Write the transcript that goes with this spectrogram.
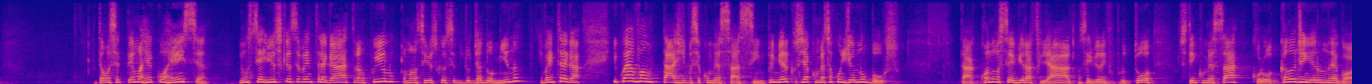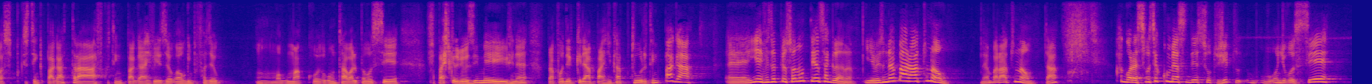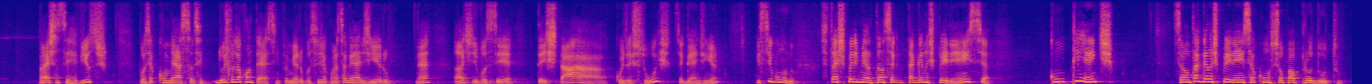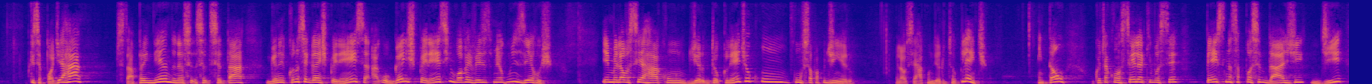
Então você tem uma recorrência num serviço que você vai entregar tranquilo, que é um serviço que você já domina e vai entregar. E qual é a vantagem de você começar assim? Primeiro que você já começa com dinheiro no bolso. Tá? Quando você vira afiliado, quando você vira infoprodutor, você tem que começar colocando dinheiro no negócio, porque você tem que pagar tráfego, tem que pagar às vezes alguém para fazer um, alguma coisa, algum trabalho para você, para escrever os e-mails, né? Para poder criar a página de captura, tem que pagar. É, e às vezes a pessoa não tem essa grana. E às vezes não é barato, não. Não é barato, não, tá? Agora, se você começa desse outro jeito, onde você presta serviços, você começa. Duas coisas acontecem. Primeiro, você já começa a ganhar dinheiro, né? Antes de você testar coisas suas, você ganha dinheiro. E segundo, você está experimentando, você está ganhando experiência com clientes. Você não está ganhando experiência com o seu próprio produto. Porque você pode errar. Você está aprendendo, né? Você, você tá ganhando, quando você ganha experiência, o ganho de experiência envolve às vezes também alguns erros. E é melhor você errar com o dinheiro do teu cliente ou com, com o seu próprio dinheiro? Melhor você errar com o dinheiro do teu cliente. Então, o que eu te aconselho é que você pense nessa possibilidade de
